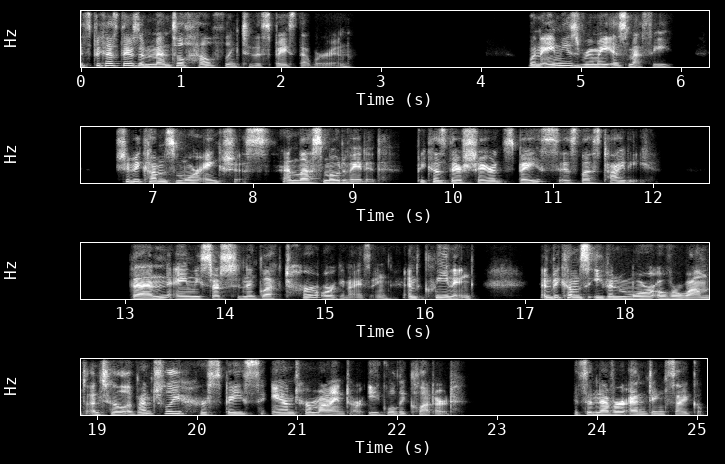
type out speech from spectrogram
It's because there's a mental health link to the space that we're in. When Amy's roommate is messy, she becomes more anxious and less motivated because their shared space is less tidy. Then Amy starts to neglect her organizing and cleaning and becomes even more overwhelmed until eventually her space and her mind are equally cluttered. It's a never ending cycle.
